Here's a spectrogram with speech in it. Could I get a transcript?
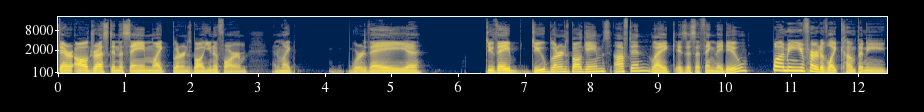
They're all dressed in the same like Blerns Ball uniform, and I'm like, were they? Uh, do they do Blerns Ball games often? Like, is this a thing they do? Well, I mean, you've heard of like company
